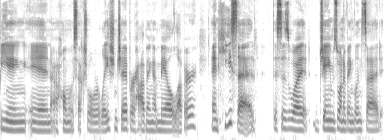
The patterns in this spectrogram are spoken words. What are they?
being in a homosexual relationship or having a male lover. And he said, This is what James, one of England, said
